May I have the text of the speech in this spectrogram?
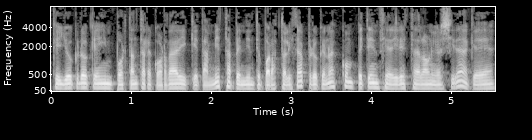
que yo creo que es importante recordar y que también está pendiente por actualizar, pero que no es competencia directa de la universidad, que es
